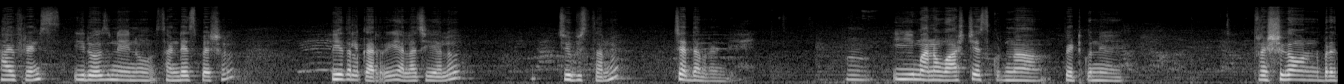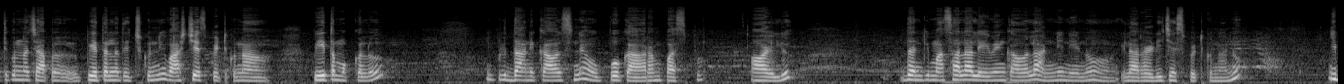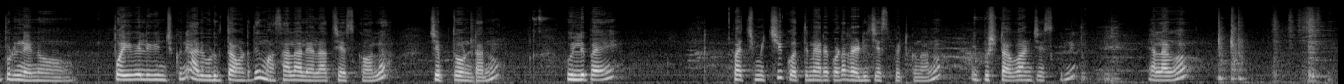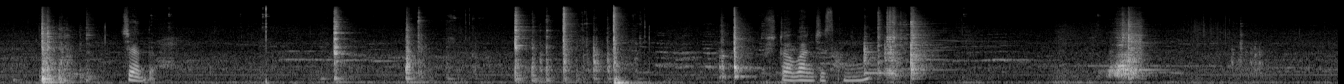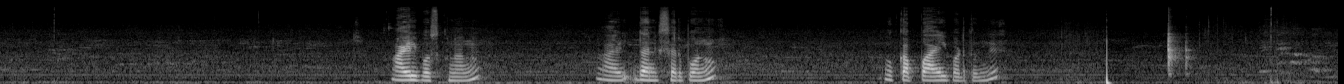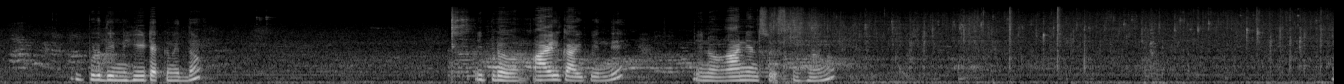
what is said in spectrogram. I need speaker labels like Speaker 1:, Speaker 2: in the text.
Speaker 1: Hi friends ఈరోజు నేను Sunday special పీతల కర్రీ ఎలా చేయాలో చూపిస్తాను. చేద్దాం రండి. ఈ మనం వాష్ చేసుకున్న పెట్టుకునే ఫ్రెష్గా ఉన్న బ్రతికున్న చేపల పీతలను తెచ్చుకుని వాష్ చేసి పెట్టుకున్న పీత ముక్కలు. ఇప్పుడు దానికి కావాల్సిన ఉప్పు కారం పసుపు ఆయిల్. దానికి మసాలాలు ఏమేం కావాలో అన్నీ నేను ఇలా రెడీ చేసి పెట్టుకున్నాను. ఇప్పుడు నేను పొయ్యి వెలిగించుకుని అది ఉడుకుతూ ఉంటుంది. మసాలాలు ఎలా చేసుకోవాలో చెప్తూ ఉంటాను. ఉల్లిపాయ పచ్చిమిర్చి కొత్తిమీర కూడా రెడీ చేసి పెట్టుకున్నాను. ఇప్పుడు స్టవ్ ఆన్ చేసుకుని ఎలాగో చేద్దాం. స్టవ్ ఆన్ చేసుకున్నాను. ఆయిల్ పోసుకున్నాను. ఆయిల్ దానికి సరిపోను. ఒక కప్పు ఆయిల్ పడుతుంది. ఇప్పుడు దీన్ని హీట్ ఎక్కనిద్దాం. ఇప్పుడు ఆయిల్ కాగిపోయింది. నేను ఆనియన్స్ వేసుకుంటున్నాను.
